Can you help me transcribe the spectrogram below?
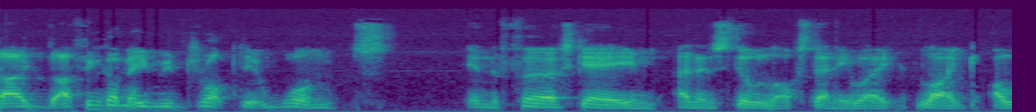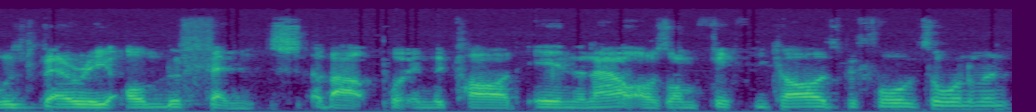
I, I think I maybe dropped it once in the first game and then still lost anyway. Like I was very on the fence about putting the card in and out. I was on fifty cards before the tournament.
